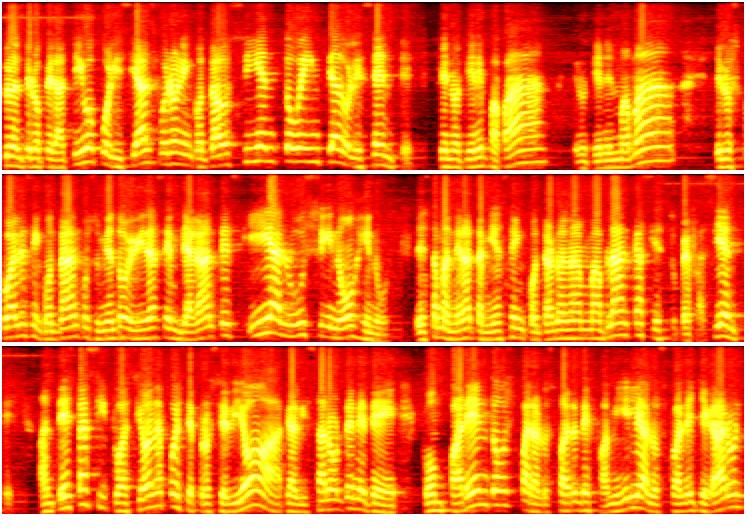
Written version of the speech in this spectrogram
durante el operativo policial, fueron encontrados 120 adolescentes que no tienen papá, que no tienen mamá, de los cuales se encontraban consumiendo bebidas embriagantes y alucinógenos. De esta manera también se encontraron armas blancas y estupefacientes. Ante esta situación, pues se procedió a realizar órdenes de comparendos para los padres de familia, a los cuales llegaron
